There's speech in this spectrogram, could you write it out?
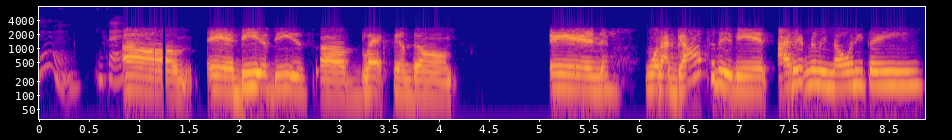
Hmm. Okay. Um, and BFD is uh, Black Femdom. And when I got to the event, I didn't really know anything,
